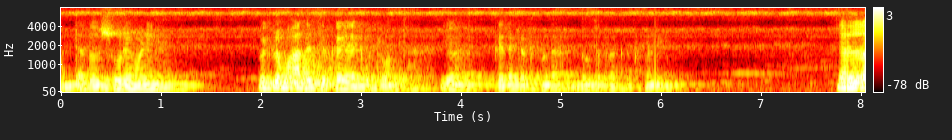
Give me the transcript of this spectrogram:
ಅಂತ ಅದು ಸೂರ್ಯಮಣಿ. ವಿಕ್ರಮ ಆದಿತ್ಯ ಕೈದಾಗ ಕೊಟ್ಟರು ಅಂತ ಇವಾಗ ಕೈದಾಗ ಕಟ್ಕೊಂಡ ದೂತರ ಕಟ್ಕೊಂಡು. ಎಲ್ಲ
